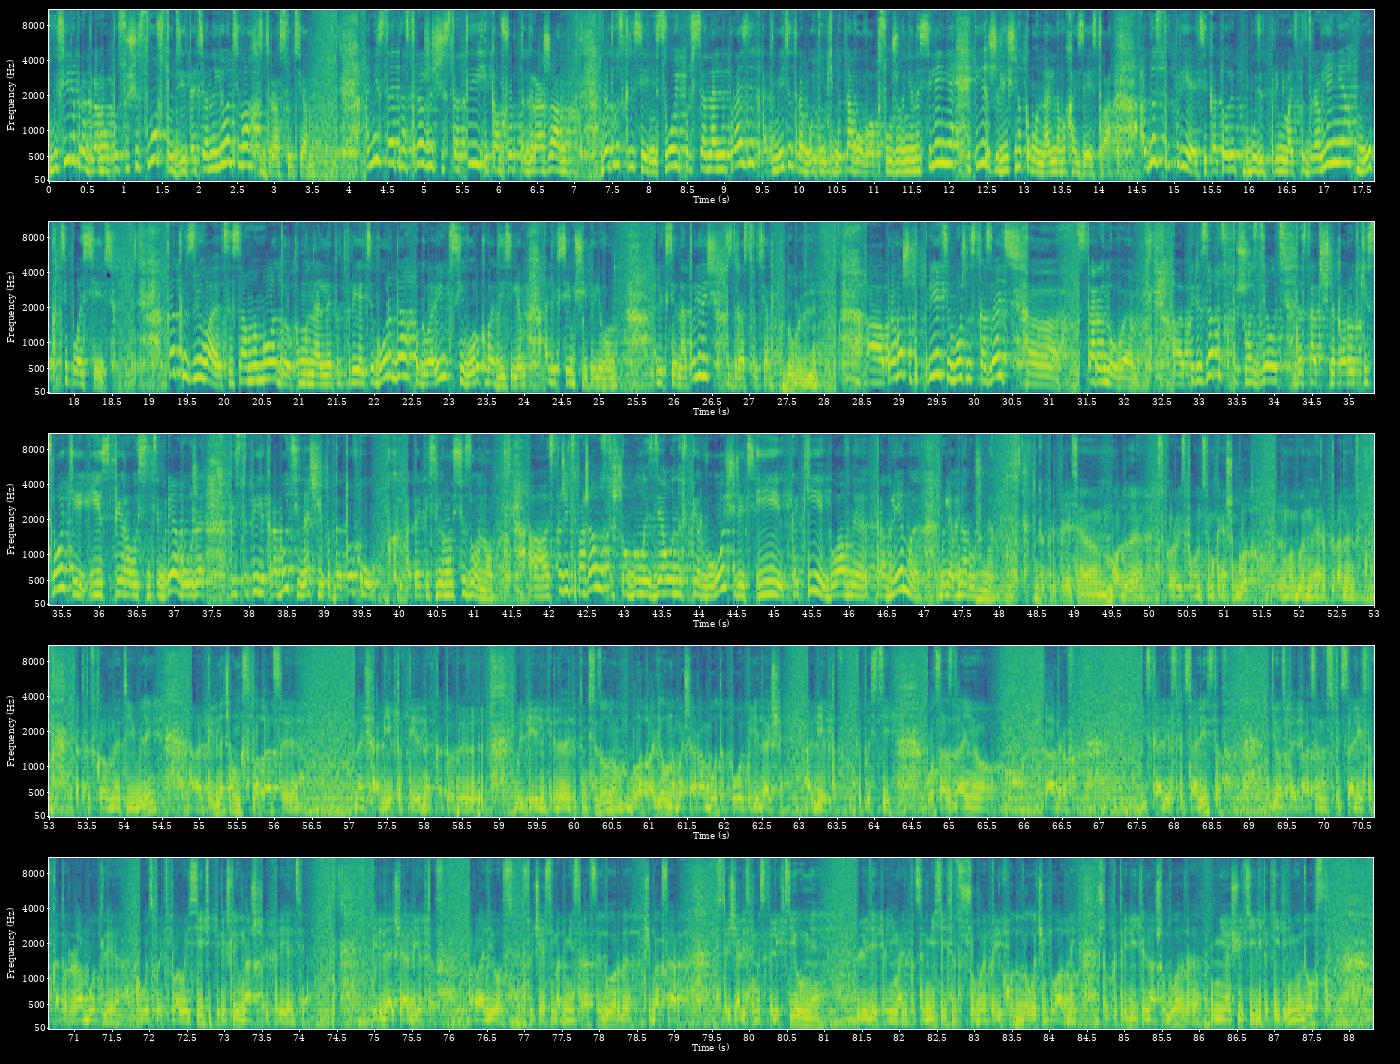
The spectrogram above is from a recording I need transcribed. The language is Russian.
В эфире программа «По существу» в студии Татьяна Леонтьева. Здравствуйте. Они стоят на страже чистоты и комфорта горожан. В это воскресенье свой профессиональный праздник отметят работники бытового обслуживания населения и жилищно-коммунального хозяйства. Одно из предприятий, которое будет принимать поздравления – МУП «Теплосеть». Развивается самое молодое коммунальное предприятие города, поговорим с его руководителем Алексеем Щепелевым. Алексей Анатольевич, здравствуйте. Добрый день. А, про ваше предприятие можно сказать э, старое-новое. А, перезапуск пришлось сделать достаточно короткие сроки, и с 1 сентября вы уже приступили к работе и начали подготовку к отопительному сезону. А, скажите, пожалуйста, что было сделано в первую очередь и какие главные проблемы были обнаружены? Да, предприятие молодое, скоро исполнится ему, конечно, год, тоже мы будем, наверное, праздновать как-то скромно это юбилей. Перед началом эксплуатации значит, объектов переданных, которые были переданы перед отопительным сезоном, была проделана большая работа по передаче объектов теплосети, по созданию кадров. Искали специалистов. 95% специалистов, которые работали в УСП тепловые сети, перешли в наше предприятие. Передача объектов проводилась с участием администрации города Чебоксар. Встречались мы с коллективами, людей принимали по совместительству, чтобы переход был очень плавный, чтобы потребители нашего города не ощутили какие-то неудобства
